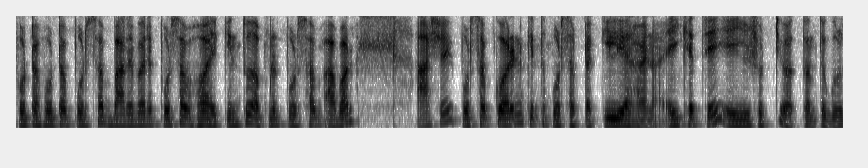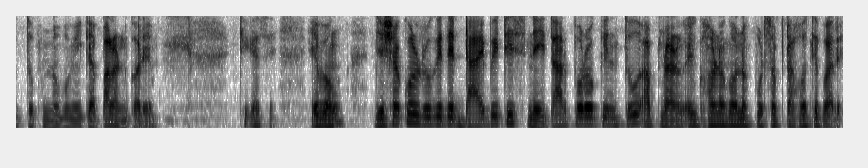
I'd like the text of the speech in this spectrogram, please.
ফোটা ফোটা প্রস্রাব বারে বারে প্রস্রাব হয়, কিন্তু আপনার প্রস্রাব আবার আসে, প্রস্রাব করেন, কিন্তু প্রস্রাবটা ক্লিয়ার হয় না। এই ক্ষেত্রে এই ওষুধটি অত্যন্ত গুরুত্বপূর্ণ ভূমিকা পালন করে। ঠিক আছে? এবং যে সকল রোগীদের ডায়াবেটিস নেই, তারপরও কিন্তু আপনার এই ঘন ঘন প্রস্রাবটা হতে পারে।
